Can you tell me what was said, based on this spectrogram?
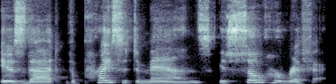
is that the price it demands is so horrific,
